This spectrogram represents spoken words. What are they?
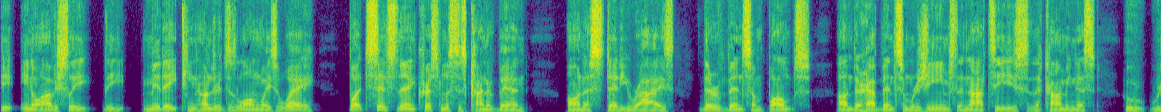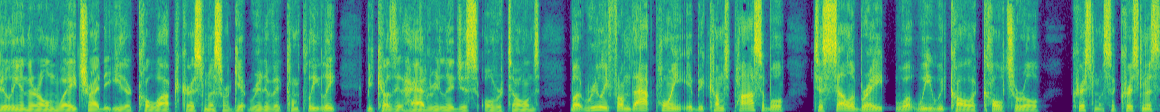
it, you know, obviously the mid 1800s is a long ways away, but since then, Christmas has kind of been on a steady rise. There have been some bumps. Um, there have been some regimes, the Nazis, the communists, who really, in their own way, tried to either co opt Christmas or get rid of it completely because it had religious overtones. But really, from that point, it becomes possible to celebrate what we would call a cultural Christmas, a Christmas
